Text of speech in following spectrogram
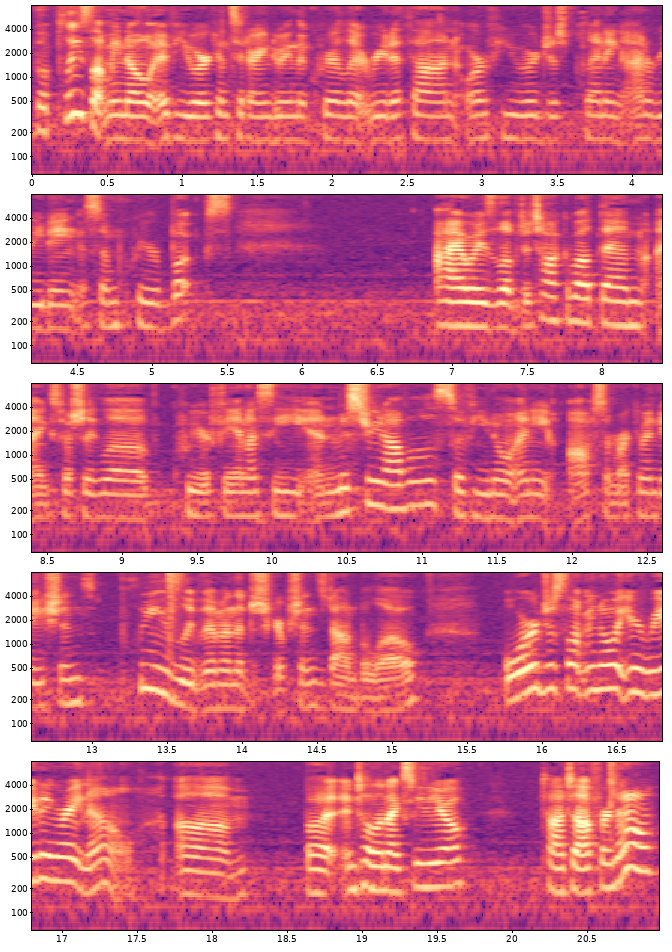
But please let me know if you are considering doing the Queer Lit Readathon or if you are just planning on reading some queer books. I always love to talk about them. I especially love queer fantasy and mystery novels, so if you know any awesome recommendations, please leave them in the descriptions down below. Or just let me know what you're reading right now. Um, but until the next video, ta-ta for now!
